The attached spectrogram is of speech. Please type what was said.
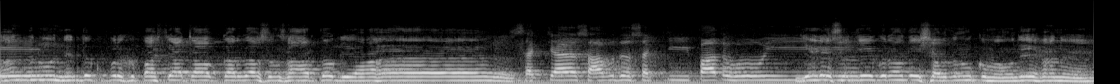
ਅੰਤ ਹੈ ਨੂੰ ਨਿੰਦਕ ਪੁਰਖ ਪਛਤਾਤਾਪ ਕਰਦਾ ਸੰਸਾਰ ਤੋਂ ਗਿਆ ਹੈ। ਸੱਚਾ ਸ਼ਬਦ ਸੱਚੀ ਪਤ ਹੋਈ। ਜਿਹੜੇ ਸੱਚੇ ਗੁਰਾਂ ਦੇ ਸ਼ਬਦ ਨੂੰ ਕਮਾਉਂਦੇ ਹਨ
